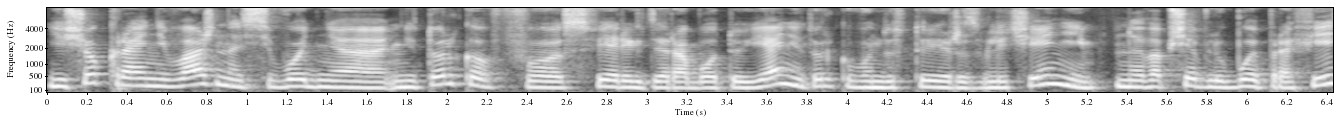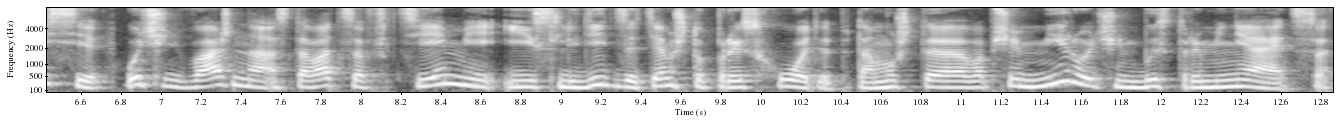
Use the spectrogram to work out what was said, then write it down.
Еще крайне важно сегодня не только в сфере, где работаю я, не только в индустрии развлечений, но и вообще в любой профессии очень важно оставаться в теме и следить за тем, что происходит, потому что вообще мир очень быстро меняется.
